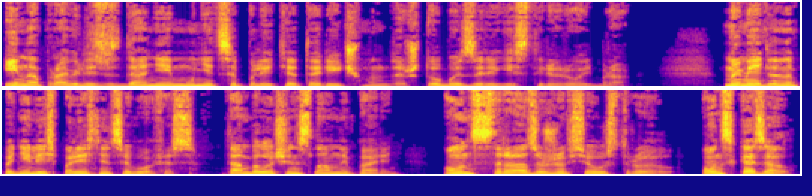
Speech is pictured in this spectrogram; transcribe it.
и направились в здание муниципалитета Ричмонда, чтобы зарегистрировать брак. Мы медленно поднялись по лестнице в офис. Там был очень славный парень. Он сразу же все устроил. Он сказал,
